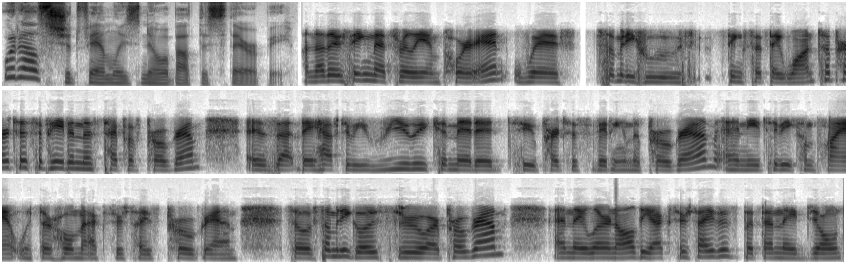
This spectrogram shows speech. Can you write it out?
What else should families know about this therapy? Another thing that's really important with somebody who thinks that they want to participate in this type of program is that they have to be really committed to participating in the program and need to be compliant with their home exercise program. So if somebody goes through our program and they learn all the exercises, but then they don't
